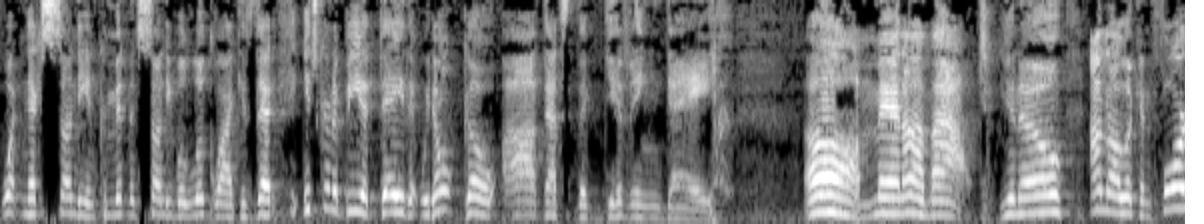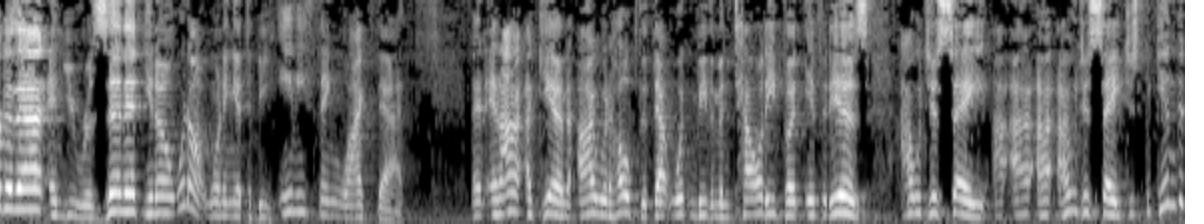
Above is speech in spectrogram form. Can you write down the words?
what next Sunday and Commitment Sunday will look like is that it's going to be a day that we don't go, ah, that's the giving day. oh, man, I'm out. You know, I'm not looking forward to that, and you resent it. You know, we're not wanting it to be anything like that. And, and I, again, I would hope that that wouldn't be the mentality, but if it is, I would just say, I, I, I would just say, just begin to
